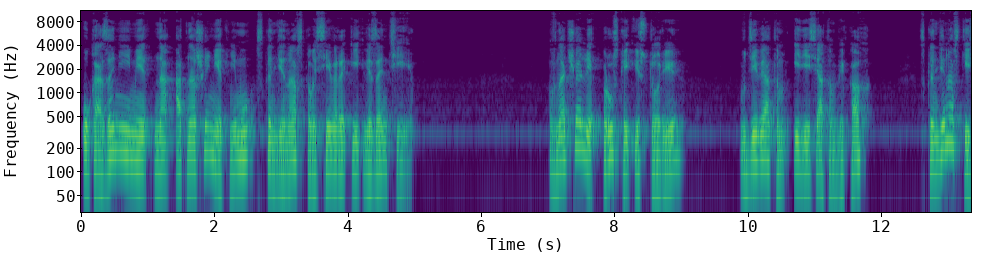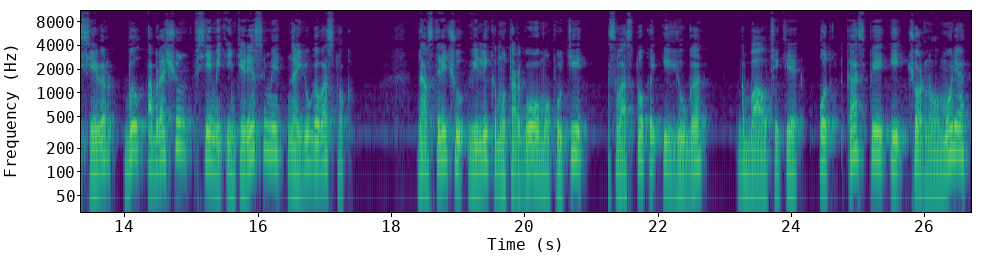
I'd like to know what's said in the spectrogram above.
указаниями на отношение к нему скандинавского севера и Византии. В начале русской истории в IX и X веках скандинавский север был обращен всеми интересами на юго-восток, навстречу великому торговому пути с востока и юга к Балтике, от Каспия и Черного моря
